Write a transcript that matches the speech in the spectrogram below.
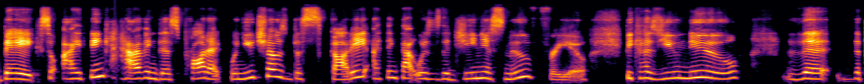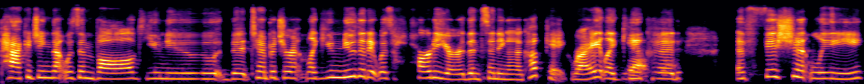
bake. So I think having this product, when you chose biscotti, I think that was the genius move for you because you knew the the packaging that was involved you knew the temperature like you knew that it was hardier than sending a cupcake right like yes. you could efficiently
